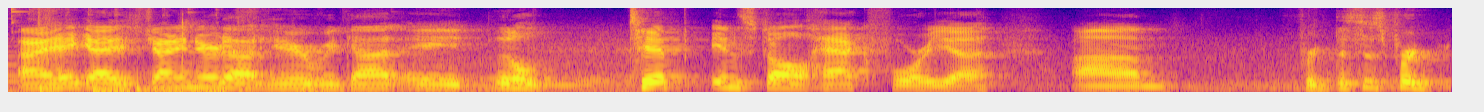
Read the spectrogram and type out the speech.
All right, hey guys, Johnny Nerd out here. We got a little tip install hack for you. Um, for this is for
